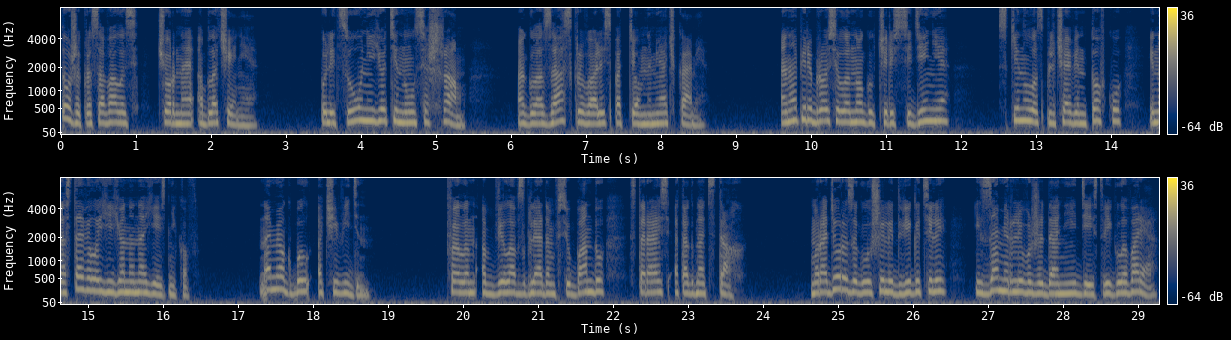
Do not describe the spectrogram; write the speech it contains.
тоже красовалось черное облачение. По лицу у нее тянулся шрам, а глаза скрывались под темными очками. Она перебросила ногу через сиденье, скинула с плеча винтовку и наставила ее на наездников. Намек был очевиден — Фэллон обвела взглядом всю банду, стараясь отогнать страх. Мародеры заглушили двигатели и замерли в ожидании действий главаря.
